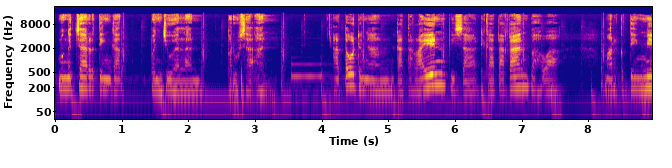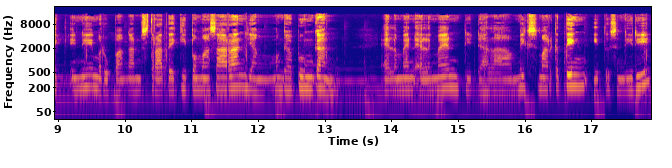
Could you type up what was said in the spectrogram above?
mengejar tingkat penjualan perusahaan. Atau dengan kata lain bisa dikatakan bahwa marketing mix ini merupakan strategi pemasaran yang menggabungkan elemen-elemen di dalam mix marketing itu sendiri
